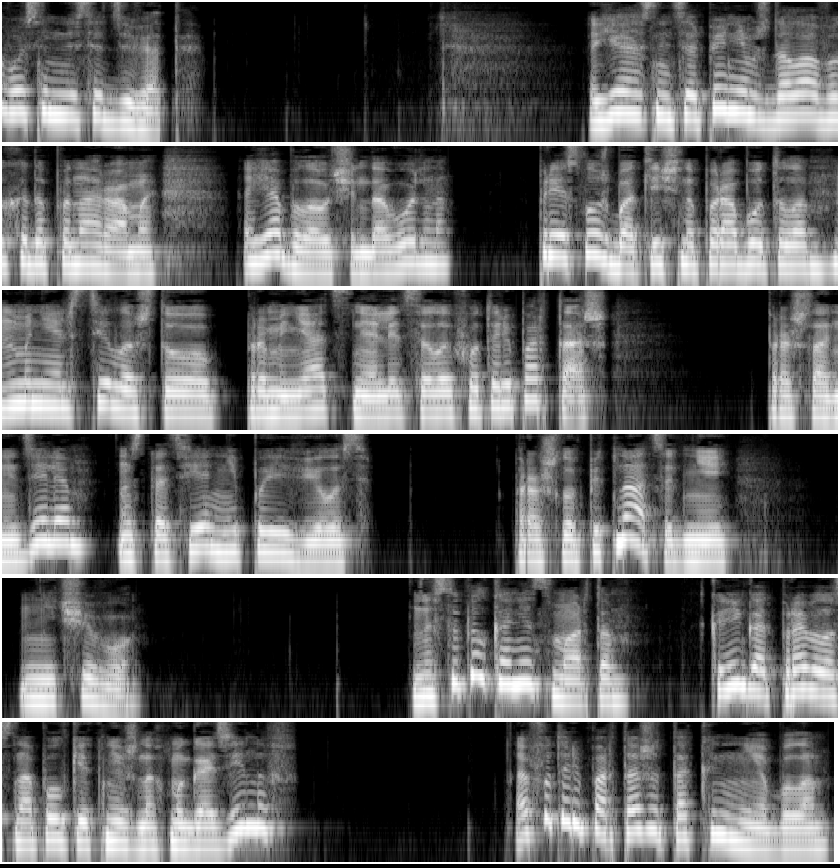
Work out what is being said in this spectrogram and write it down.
89. Я с нетерпением ждала выхода панорамы. Я была очень довольна. Пресс-служба отлично поработала. Мне льстило, что про меня сняли целый фоторепортаж. Прошла неделя, статья не появилась. Прошло 15 дней. Ничего. Наступил конец марта. Книга отправилась на полки книжных магазинов, а фоторепортажа так и не было.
